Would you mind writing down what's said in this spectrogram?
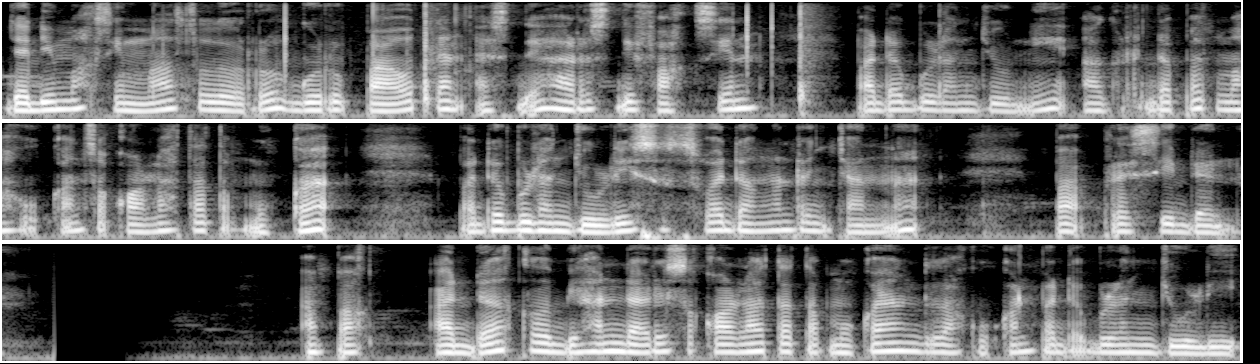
Jadi maksimal seluruh guru PAUD dan SD harus divaksin pada bulan Juni agar dapat melakukan sekolah tatap muka pada bulan Juli sesuai dengan rencana Pak Presiden. Apa ada kelebihan dari sekolah tatap muka yang dilakukan pada bulan Juli?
